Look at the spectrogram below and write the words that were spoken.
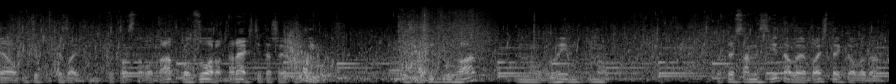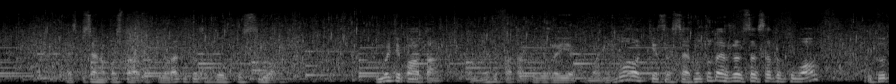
Я вам хотів показати, прекрасна вода. Прозора, нарешті, те, що я хотів. Це чуть друга. Ну, другий, ну. Це той самий світ, але бачите, яка вода. Я спеціально поставив таку графіку, щоб було красиво. Тому типа отак. Тому типа так, тут вже є командні блоки, це все. Ну тут я вже все все готував. І тут.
